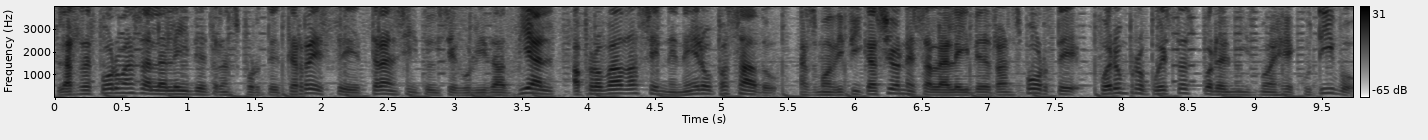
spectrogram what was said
las reformas a la Ley de Transporte Terrestre, Tránsito y Seguridad Vial aprobadas en enero pasado. Las modificaciones a la Ley de Transporte fueron propuestas por el mismo Ejecutivo,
